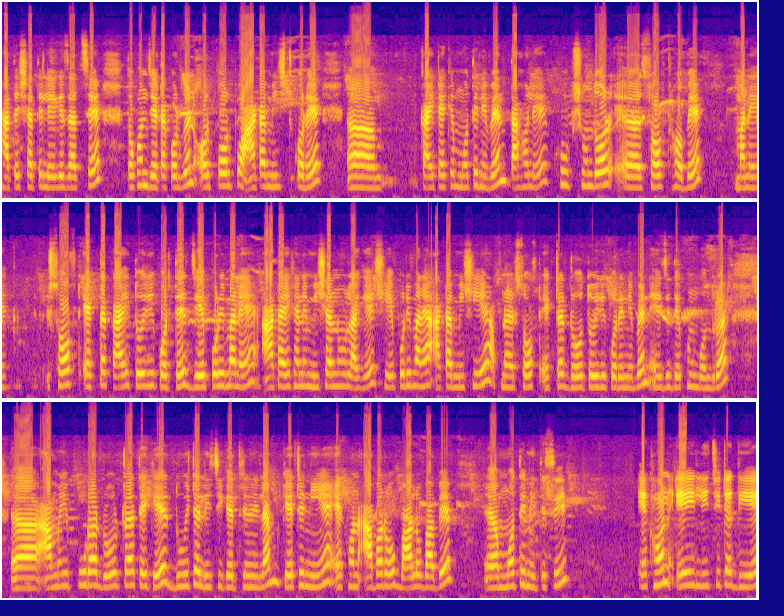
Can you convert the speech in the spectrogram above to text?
হাতের সাথে লেগে যাচ্ছে, তখন যেটা করবেন, অল্প অল্প আটা মিক্সড করে কাইটাকে মতে নেবেন, তাহলে খুব সুন্দর সফট হবে। মানে সফট একটা কাই তৈরি করতে যে পরিমাণে আটা এখানে মিশানো লাগে, সে পরিমাণে আটা মিশিয়ে আপনার সফট একটা ডো তৈরি করে নেবেন। এই যে দেখুন বন্ধুরা আমি পুরো ডোটা থেকে দুইটা লিচি কেটে নিলাম, কেটে নিয়ে এখন আবারও ভালোভাবে মতে নিতেছি। এখন এই লিচিটা দিয়ে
